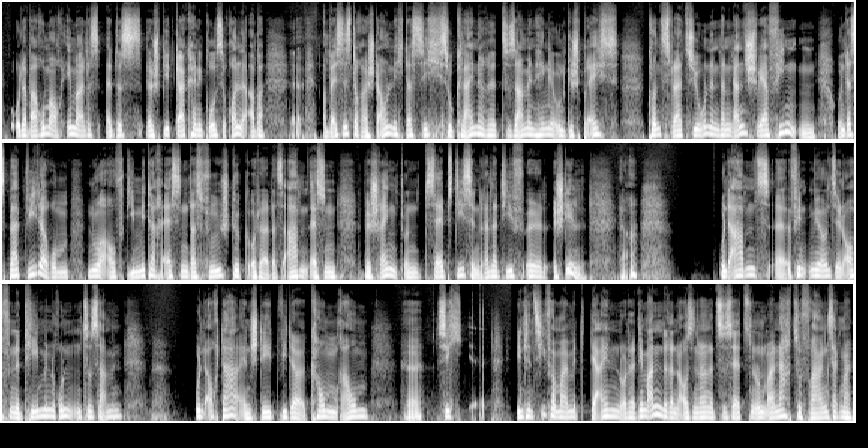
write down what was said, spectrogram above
oder warum auch immer. Das, das spielt gar keine große Rolle. Aber, aber es ist doch erstaunlich, dass sich so kleinere Zusammenhänge und Gesprächskonstellationen dann ganz schwer finden. Und das bleibt wiederum nur auf die Mittagessen, das Frühstück oder das Abendessen beschränkt. Und selbst die sind relativ äh, still. Ja. Und abends äh, finden wir uns in offene Themenrunden zusammen. Und auch da entsteht wieder kaum Raum, äh, sich äh, intensiver mal mit der einen oder dem anderen auseinanderzusetzen und mal nachzufragen, sag mal,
